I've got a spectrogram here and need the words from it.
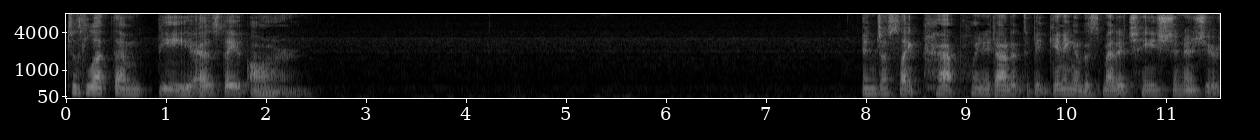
Just let them be as they are. And just like Pat pointed out at the beginning of this meditation, as you're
